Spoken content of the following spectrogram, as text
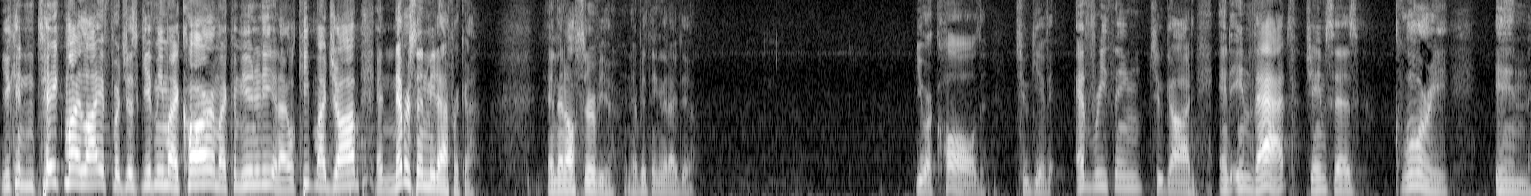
You can take my life, but just give me my car and my community, and I will keep my job and never send me to Africa. And then I'll serve you in everything that I do. You are called to give everything to God. And in that, James says, glory in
